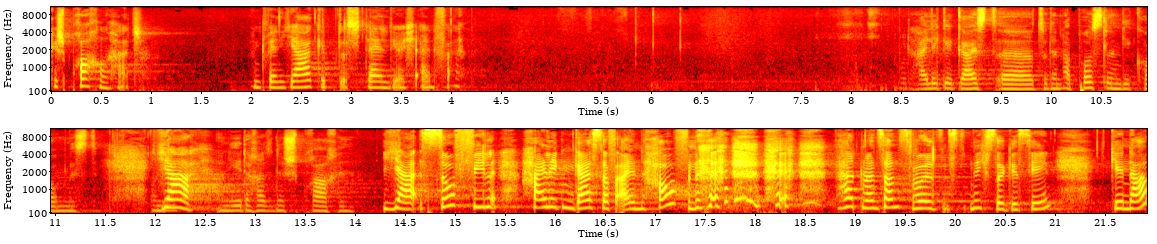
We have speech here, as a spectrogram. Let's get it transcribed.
gesprochen hat? Und wenn ja, gibt es Stellen, die euch einfallen? Wo der Heilige Geist äh, zu den Aposteln gekommen ist. Und ja. Je, und jeder hatte eine Sprache. Ja, so viel Heiligen Geist auf einen Haufen hat man sonst wohl nicht so gesehen. Genau,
